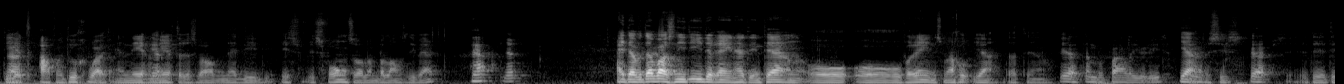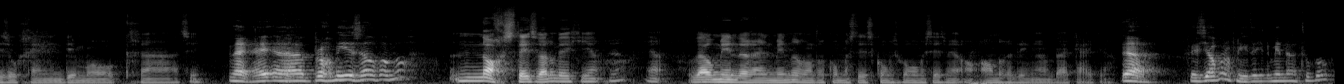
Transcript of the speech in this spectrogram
die Ja. het af en toe gebruikt. En 99 is wel net die, is, is voor ons wel een balans die werkt. Ja. En daar, daar was niet iedereen het intern o- over eens. Maar goed, ja, dat, ja. Ja, dan bepalen jullie het. ja, precies. Ja. precies. Het, het is ook geen democratie. Nee, hey, eh, programmeer je zelf ook nog? Nog steeds wel een beetje, ja. Ja? ja. Wel minder en minder, want er komen steeds, komen, komen steeds meer andere dingen bij kijken. Ja. Vind je het jammer of niet dat je er minder naartoe komt?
